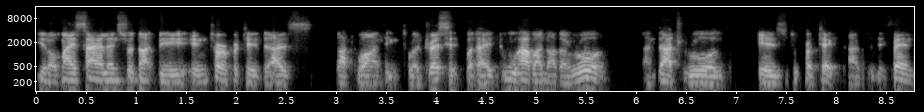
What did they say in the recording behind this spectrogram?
you know, my silence should not be interpreted as not wanting to address it, but I do have another role, and that role is to protect and to defend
